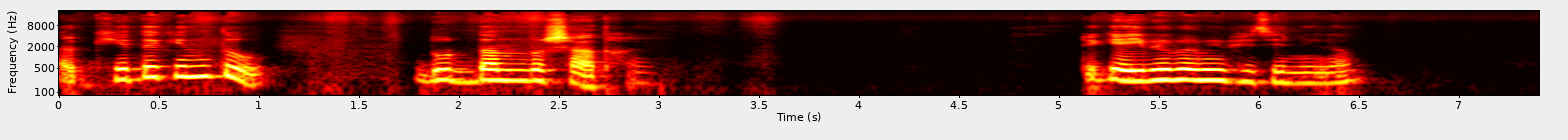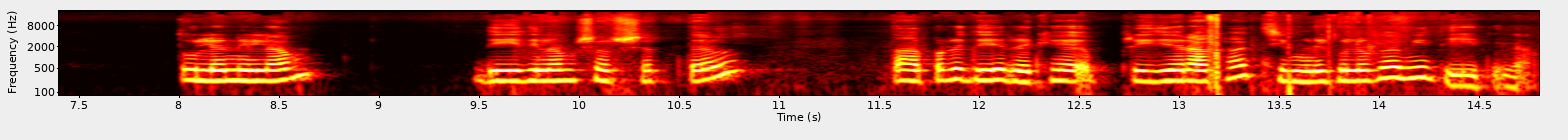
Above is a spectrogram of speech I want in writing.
আর খেতে কিন্তু দুর্দান্ত স্বাদ হয়। ঠিক এইভাবে আমি ভেজে নিলাম। তুলে নিলাম, দিয়ে দিলাম সর্ষের তেল। তারপরে দিয়ে রেখে ফ্রিজে রাখা চিংড়িগুলোকে আমি দিয়ে দিলাম।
